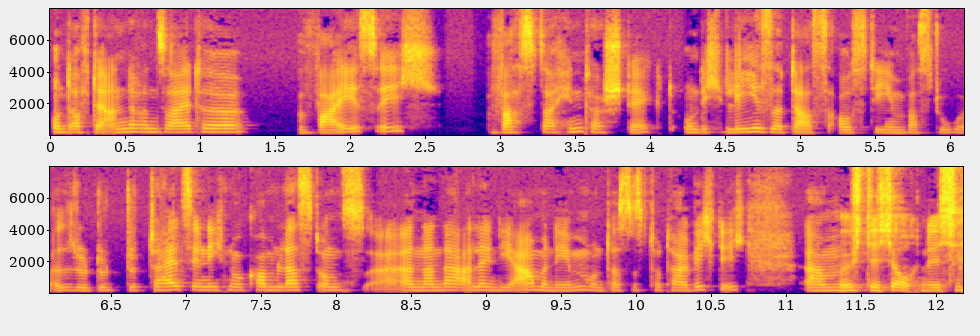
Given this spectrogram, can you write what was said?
Und auf der anderen Seite weiß ich, was dahinter steckt und ich lese das aus dem, was du, also du, du teilst ja nicht nur, komm, lasst uns einander alle in die Arme nehmen und das ist total wichtig. Ähm, Möchte ich auch nicht.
